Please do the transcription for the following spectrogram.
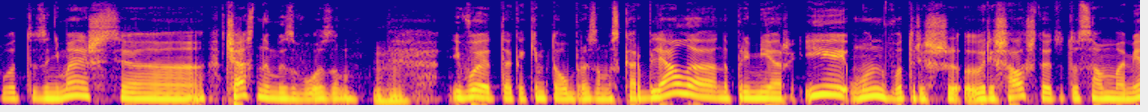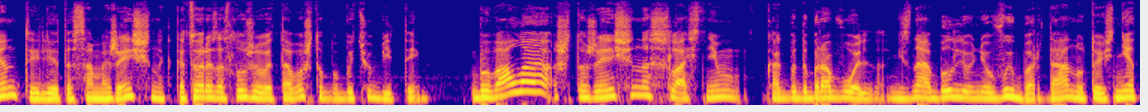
вот занимаешься частным извозом. Угу. Его это каким-то образом оскорбляло, например, и он вот решил, решал, что это тот самый момент или это самая женщина, которая заслуживает того, чтобы быть убитой. Бывало, что женщина шла с ним как бы добровольно. Не знаю, был ли у нее выбор, да, ну то есть нет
